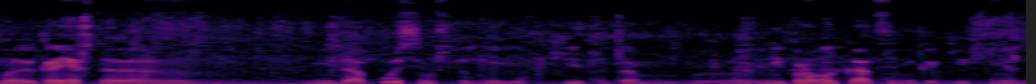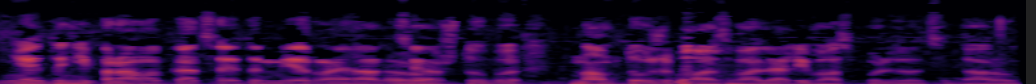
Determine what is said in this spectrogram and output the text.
мы, конечно, не допустим, чтобы какие-то там э, ни провокаций никаких не было. Это не провокация, это мирная акция, А. чтобы нам тоже позволяли воспользоваться дорогой.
